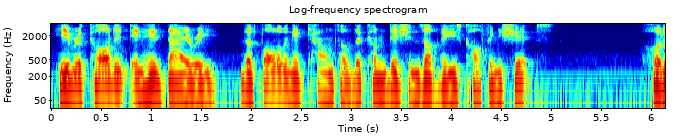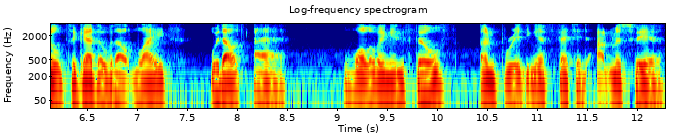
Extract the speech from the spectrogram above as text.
He recorded in his diary the following account of the conditions of these coffin ships huddled together without light, without air, wallowing in filth and breathing a fetid atmosphere,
